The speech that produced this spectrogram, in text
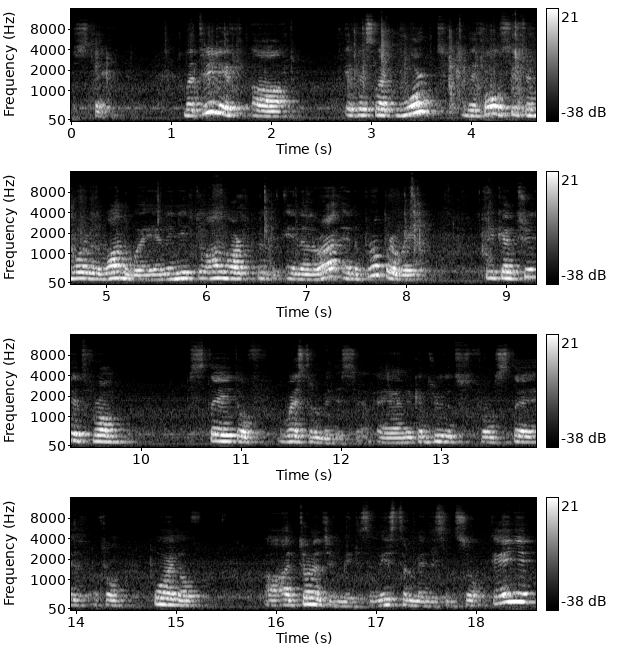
state. But really, uh, if it's like warped, the whole system works in one way, and you need to unwarp in a, in a proper way, you can treat it from state of Western medicine, and you can treat it from state from point of uh, alternative medicine, Eastern medicine. So any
